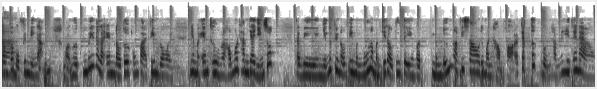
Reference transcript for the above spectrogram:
trong à. cái bộ phim điện ảnh mọi người cũng biết là em đầu tư cũng vài phim rồi nhưng mà em thường là không có tham gia diễn xuất. Tại vì những cái phim đầu tiên mình muốn là mình chỉ đầu tư tiền và mình đứng ở phía sau để mình học hỏi cách thức vận hành nó như thế nào.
